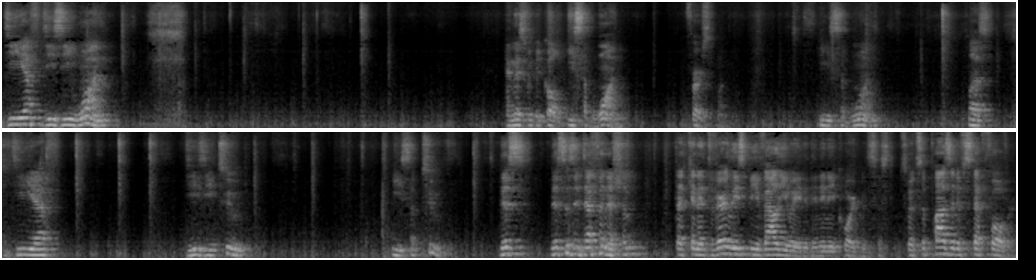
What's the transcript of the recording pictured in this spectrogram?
df dz1 and this would be called e sub 1, first one, e sub 1 plus df dz2 e sub 2. This, this is a definition that can at the very least be evaluated in any coordinate system. So it's a positive step forward.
